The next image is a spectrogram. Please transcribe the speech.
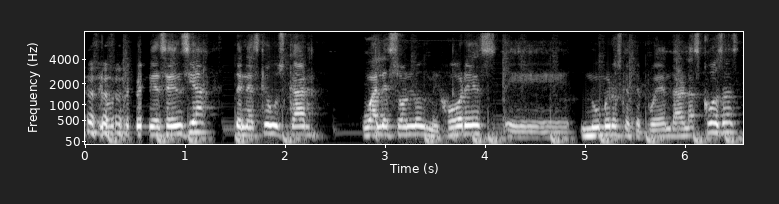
pero, en esencia, tenés que buscar cuáles son los mejores eh, números que te pueden dar las cosas.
